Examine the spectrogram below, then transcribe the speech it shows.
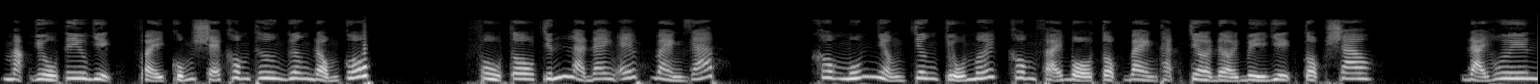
mặc dù tiêu diệt, vậy cũng sẽ không thương gân động cốt. Phù Tô chính là đang ép bàn giáp. Không muốn nhận chân chủ mới, không phải bộ tộc bàn thạch chờ đợi bị diệt tộc sao? Đại huyên,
